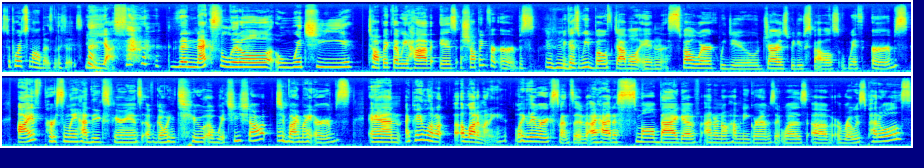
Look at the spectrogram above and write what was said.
Support small businesses. yes. the next little witchy topic that we have is shopping for herbs mm-hmm. because we both dabble in spell work, we do jars, we do spells with herbs. I've personally had the experience of going to a witchy shop to mm-hmm. buy my herbs and I paid a lot of, a lot of money. Like they were expensive. I had a small bag of I don't know how many grams it was of rose petals.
